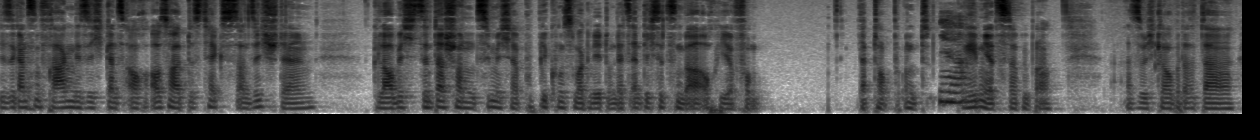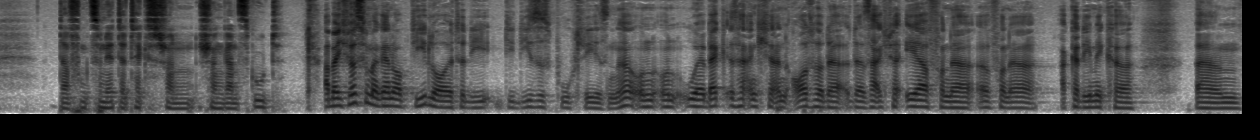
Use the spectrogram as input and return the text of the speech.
Diese ganzen Fragen, die sich ganz auch außerhalb des Texts an sich stellen, glaube ich, sind da schon ein ziemlicher Publikumsmagnet und letztendlich sitzen wir auch hier vom Laptop und ja. reden jetzt darüber. Also ich glaube, da, da da funktioniert der Text schon, schon ganz gut. Aber ich wüsste mal gerne, ob die Leute, die, die dieses Buch lesen, ne? und, und Uwe Beck ist ja eigentlich ein Autor, der, der sage ich mal, eher von der, äh, von der Akademiker ähm,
